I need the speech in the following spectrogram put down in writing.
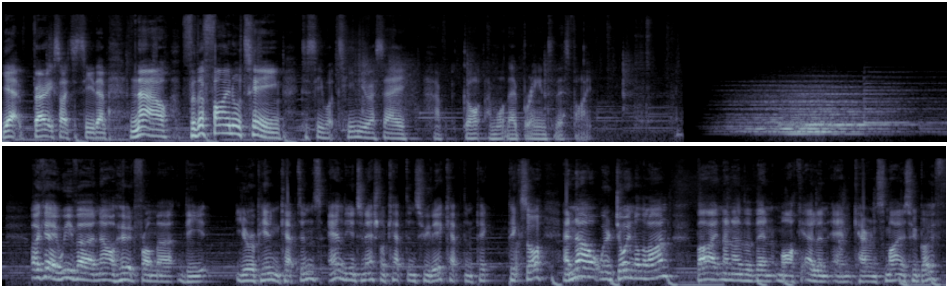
yeah, very excited to see them. Now for the final team to see what Team USA have got and what they're bringing to this fight. Okay, we've uh, now heard from uh, the European captains and the international captains who their captain pick Pixar. And now we're joined on the line by none other than Mark Allen and Karen Smyers, who both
